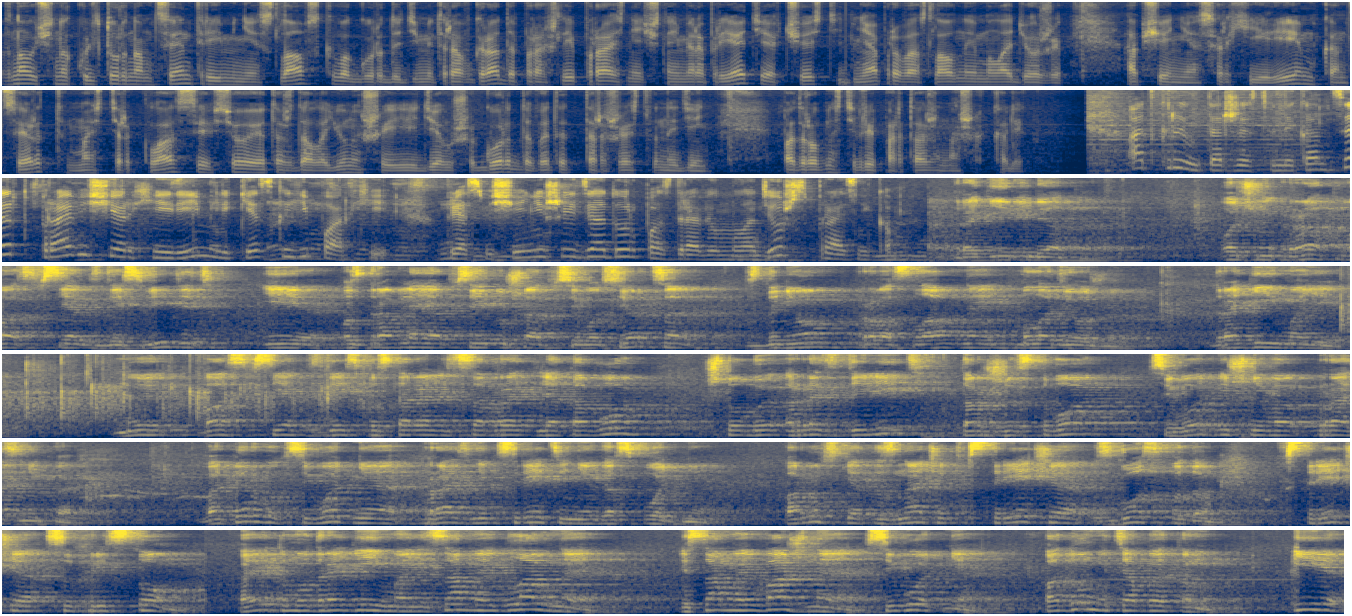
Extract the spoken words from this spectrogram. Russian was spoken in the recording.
В научно-культурном центре имени Славского города Димитровграда прошли праздничные мероприятия в честь Дня православной молодежи. Общение с архиереем, концерт, мастер-классы – все это ждало юношей и девушек города в этот торжественный день. Подробности в репортаже наших коллег. Открыл торжественный концерт правящий архиерей Меликесской епархии. Преосвященнейший Диодор поздравил молодежь с праздником. Дорогие ребята, очень рад вас всех здесь видеть и поздравляю от всей души, от всего сердца с Днем православной молодежи. Дорогие мои, мы вас всех здесь постарались собрать для того, чтобы разделить торжество сегодняшнего праздника. Во-первых, сегодня праздник Сретения Господня. По-русски это значит встреча с Господом, встреча со Христом. Поэтому, дорогие мои, самое главное и самое важное сегодня подумать об этом и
